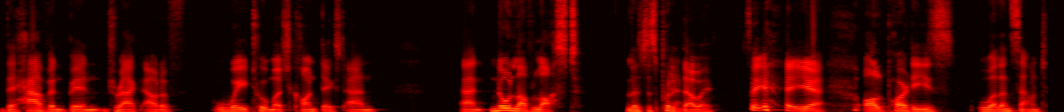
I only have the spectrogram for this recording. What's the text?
they haven't been dragged out of way too much context and and no love lost. Let's just put Yeah. it that way. So yeah, yeah, all parties well and sound.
